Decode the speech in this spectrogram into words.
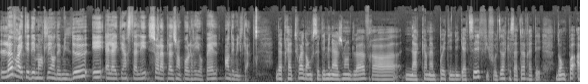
l'œuvre a été démantelée en 2002 et elle a été installée sur la place Jean-Paul Riopel en 2004. D'après toi, donc, ce déménagement de l'œuvre euh, n'a quand même pas été négatif. Il faut dire que cette œuvre était donc pas à,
